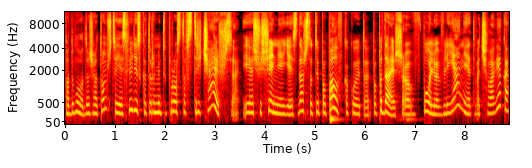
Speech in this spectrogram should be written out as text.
подумала даже о том, что есть люди, с которыми ты просто встречаешься, и ощущение есть, да, что ты попал в какое-то, попадаешь э, в поле влияния этого человека,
